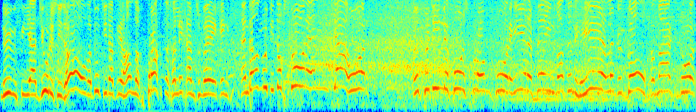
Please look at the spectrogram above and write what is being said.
Nu via Juricic. Oh, wat doet hij dat weer handig. Prachtige lichaamsbeweging. En dan moet hij toch scoren. En ja hoor, een verdiende voorsprong voor Heerenveen. Wat een heerlijke goal gemaakt door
